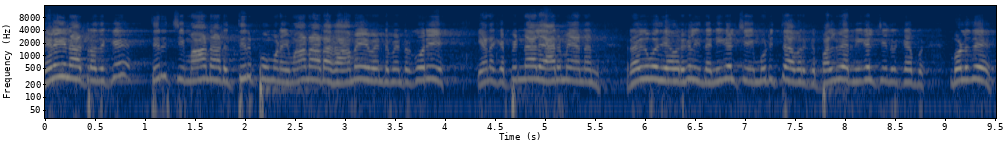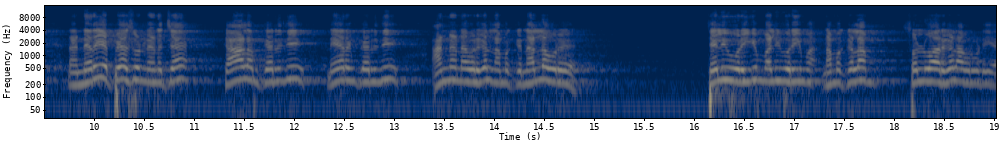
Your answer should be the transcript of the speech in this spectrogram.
நிலைநாட்டுறதுக்கு திருச்சி மாநாடு திருப்புமுனை மாநாடாக அமைய வேண்டும் என்று கூறி எனக்கு பின்னாலே அருமை அண்ணன் ரகுபதி அவர்கள் இந்த நிகழ்ச்சியை முடித்து அவருக்கு பல்வேறு நிகழ்ச்சியில் இருக்க பொழுது நான் நிறைய பேசணும்னு நினச்சேன். காலம் கருதி நேரம் கருதி அண்ணன் அவர்கள் நமக்கு நல்ல ஒரு தெளிவுரையும் வழிவுரையும் நமக்கெல்லாம் சொல்வார்கள் அவருடைய.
